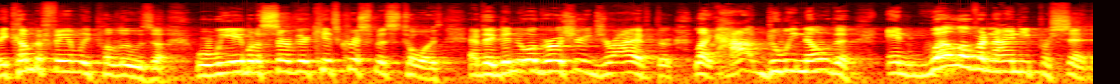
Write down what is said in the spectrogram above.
They come to Family Palooza. Were we able to serve their kids Christmas toys? Have they been to a grocery drive-through? Like, how do we know them? And well over 90%,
